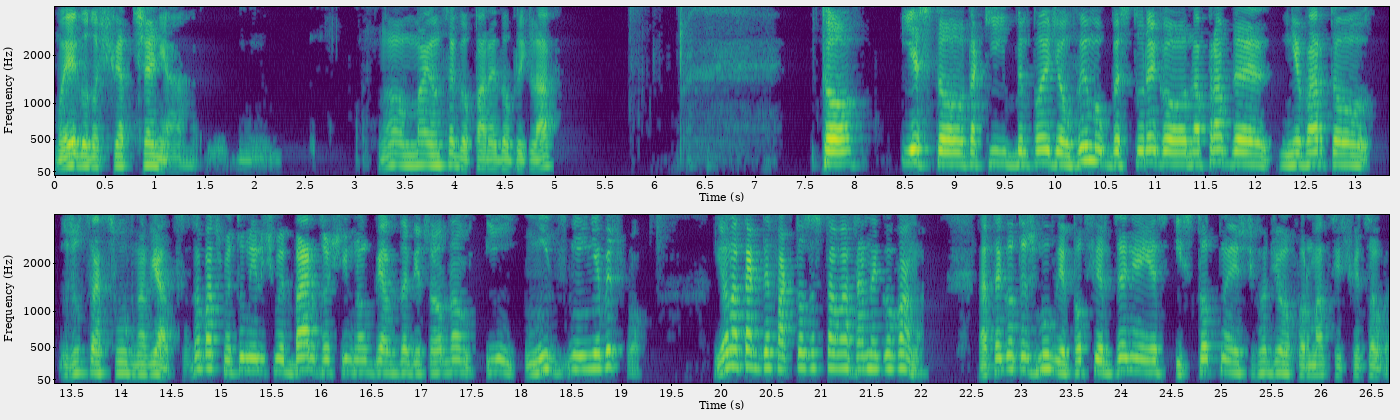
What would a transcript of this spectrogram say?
mojego doświadczenia, no, mającego parę dobrych lat, to jest to taki, bym powiedział, wymóg, bez którego naprawdę nie warto rzucać słów na wiatr. Zobaczmy, tu mieliśmy bardzo silną gwiazdę wieczorną i nic z niej nie wyszło. I ona tak de facto została zanegowana. Dlatego też mówię, potwierdzenie jest istotne, jeśli chodzi o formacje świecowe.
